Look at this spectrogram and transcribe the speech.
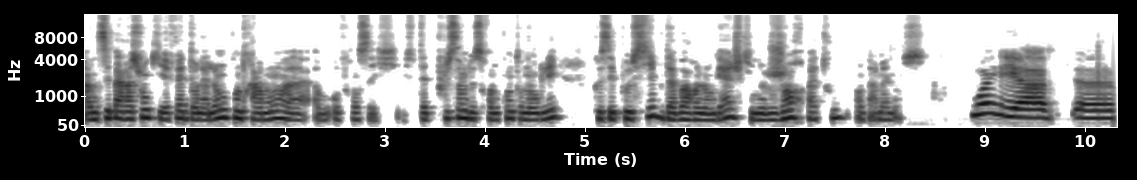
une séparation qui est faite dans la langue, contrairement au français. C'est peut-être plus simple de se rendre compte en anglais que c'est possible d'avoir un langage qui ne genre pas tout en permanence. Oui, il y a, euh,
